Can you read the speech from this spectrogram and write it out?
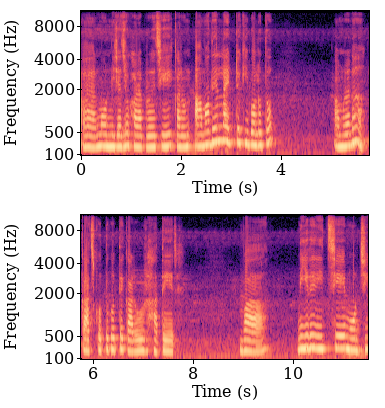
আর মন মেজাজও খারাপ রয়েছে, কারণ আমাদের লাইফটা কি বলো তো আমরা না কাজ করতে করতে কারোর হাতের বা নিজেদের ইচ্ছে, মর্জি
